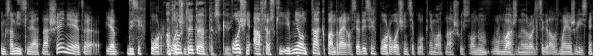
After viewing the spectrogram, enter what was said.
им сомнительные отношения. Это я до сих пор... А очень, потому что это авторский. Очень авторский. И мне он так понравился. Я до сих пор очень тепло к нему отношусь. Он важную роль сыграл в моей жизни.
